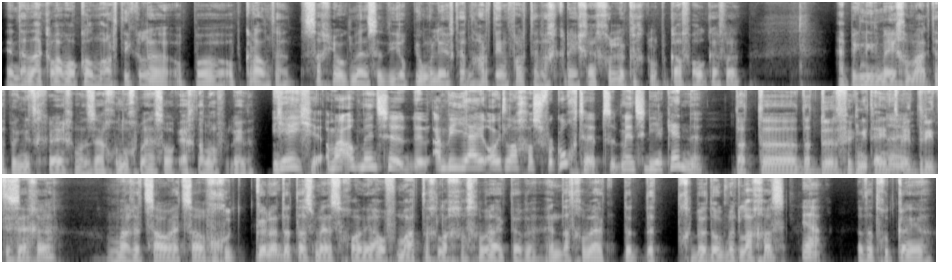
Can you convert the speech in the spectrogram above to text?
En daarna kwamen ook allemaal artikelen op, op kranten. Dan zag je ook mensen die op jonge leeftijd een hartinfarct hebben gekregen. En gelukkig klop ik af ook even. Heb ik niet meegemaakt, heb ik niet gekregen. Maar er zijn genoeg mensen ook echt aan overleden. Jeetje, maar ook mensen aan wie jij ooit lachgas verkocht hebt. Mensen die je kende. Dat, uh, dat durf ik niet 1, nee. 2, 3 te zeggen. Maar het zou, het zou goed kunnen dat als mensen gewoon ja, overmatig lachgas gebruikt hebben. En dat, gebruikt, dat, dat gebeurt ook met lachgas. Ja. Dat dat goed kan, ja.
